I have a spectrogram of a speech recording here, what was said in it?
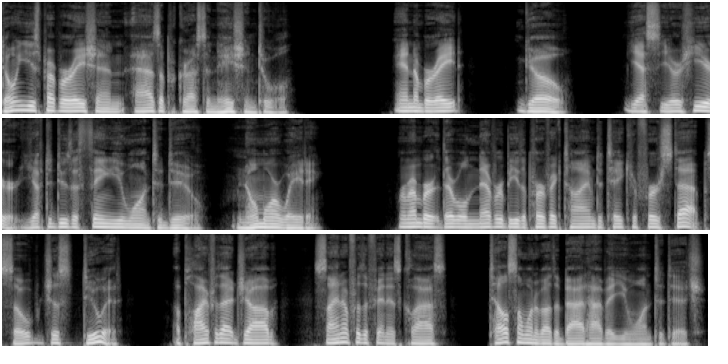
Don't use preparation as a procrastination tool. And number eight, go. Yes, you're here. You have to do the thing you want to do. No more waiting. Remember, there will never be the perfect time to take your first step, so just do it. Apply for that job, sign up for the fitness class, tell someone about the bad habit you want to ditch.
